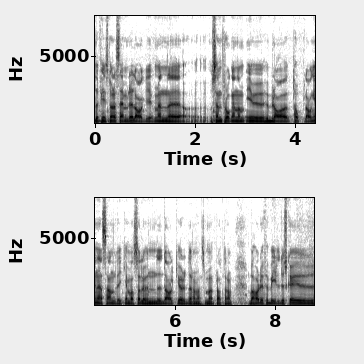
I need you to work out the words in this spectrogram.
det finns några sämre lag, men och sen frågan om hur bra topplagen är. Sandviken, Vasalund, Dalkurd och de här som jag pratar om. Vad har du för bild? Du ska ju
